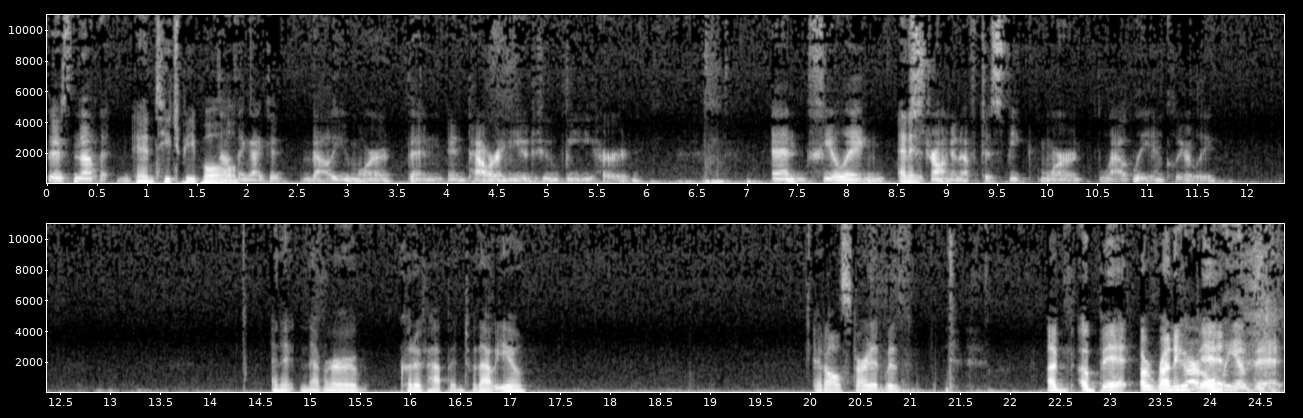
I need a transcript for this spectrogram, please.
There's nothing and teach people. nothing I could value more than empowering you to be heard and feeling And it- strong enough to speak more loudly and clearly. And it never could have happened without you. It all started with a, a bit, a running We are bit. only a bit.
